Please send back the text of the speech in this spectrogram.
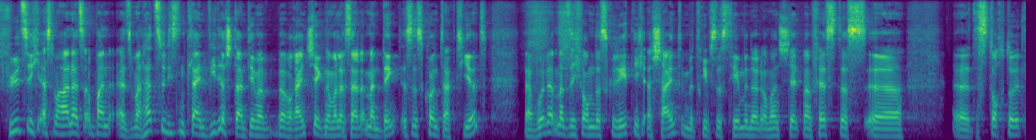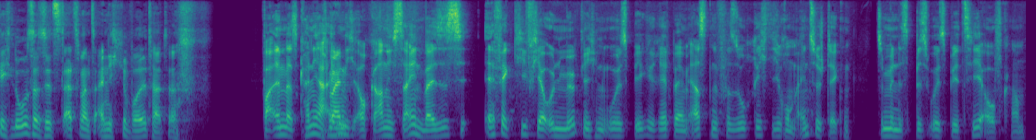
fühlt sich erstmal an, als ob man, also man hat so diesen kleinen Widerstand, den man beim Reinstecken normalerweise hat, man denkt, es ist kontaktiert. Da wundert man sich, warum das Gerät nicht erscheint im Betriebssystem und dann irgendwann stellt man fest, dass äh, äh das doch deutlich loser sitzt, als man es eigentlich gewollt hatte. Vor allem, das kann ja ich eigentlich auch gar nicht sein, weil es ist effektiv ja unmöglich, ein USB-Gerät beim ersten Versuch richtig rum einzustecken. Zumindest bis USB-C aufkam.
